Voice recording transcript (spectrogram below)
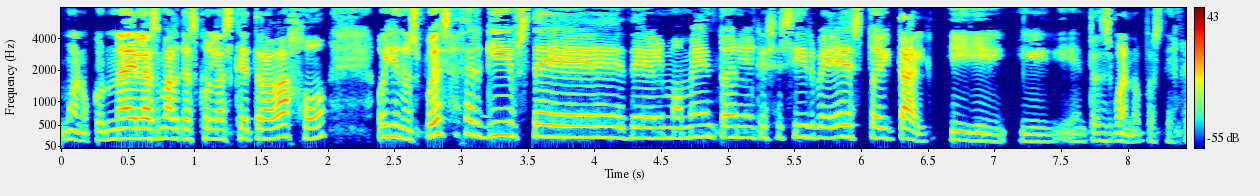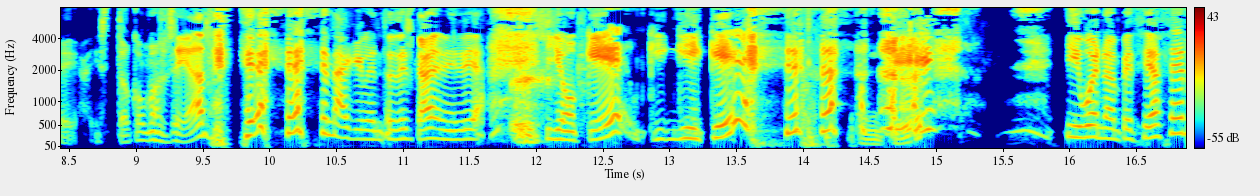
bueno, con una de las marcas con las que trabajo. Oye, ¿nos puedes hacer GIFs de, del momento en el que se sirve esto y tal? Y, y, entonces, bueno, pues dije, ¿esto cómo se hace? en aquel entonces, claro, ni idea. Y yo, ¿qué? ¿Qué? ¿Qué? ¿Qué? Y bueno, empecé a hacer,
